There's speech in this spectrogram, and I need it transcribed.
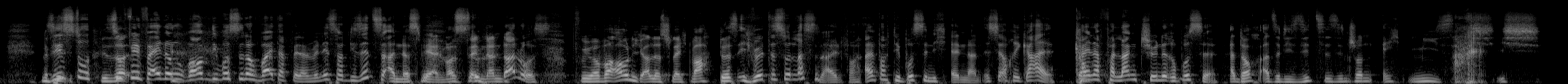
Siehst du, so viel Veränderung, warum die musst du noch weiter verändern? Wenn jetzt noch die Sitze anders wären, was ist denn dann da los? Früher war auch nicht alles schlecht, wa? Das, ich würde das so lassen einfach. Einfach die Busse nicht ändern. Ist ja auch egal. Keiner verlangt schönere Busse. Ah, doch, also die Sitze sind schon echt mies. Ach, ich,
